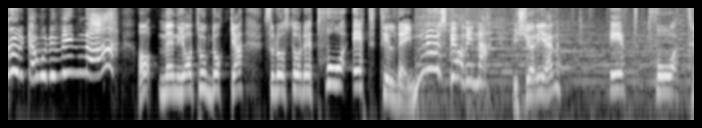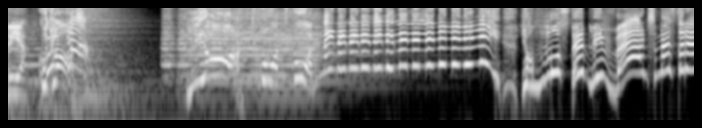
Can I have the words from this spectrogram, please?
Gurka borde vinna! Ja, men jag tog docka, så då står det 2-1 till dig. Nu ska jag vinna! Vi kör igen. 1, 2, 3, choklad! Gurka! Ja! 2-2! Nej, nej, nej, nej, nej! Jag måste bli världsmästare!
